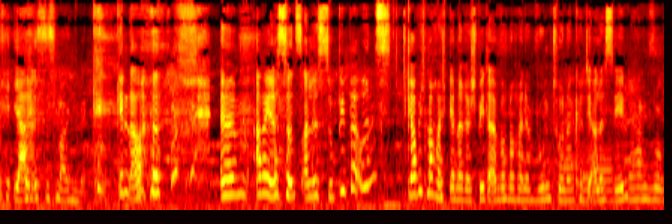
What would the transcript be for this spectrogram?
Ja, dann ist es morgen weg. genau. ähm, aber ja, sonst alles supi bei uns. Ich glaube, ich mache euch generell später einfach noch eine Roomtour, dann könnt ihr alles sehen. Wir haben so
